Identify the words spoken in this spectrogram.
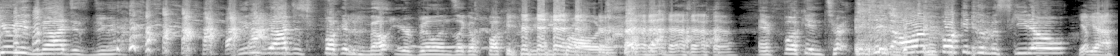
you did not just do. You did not just fucking melt your villains like a fucking creepy crawler and fucking turn. Is his arm fucking the mosquito? Yep. Yeah.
